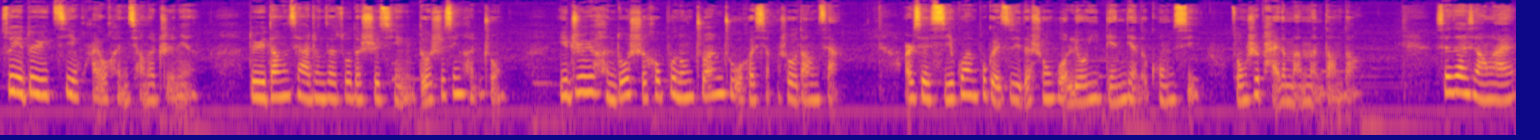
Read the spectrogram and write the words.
所以对于计划有很强的执念，对于当下正在做的事情得失心很重，以至于很多时候不能专注和享受当下，而且习惯不给自己的生活留一点点的空隙，总是排得满满当当。现在想来，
